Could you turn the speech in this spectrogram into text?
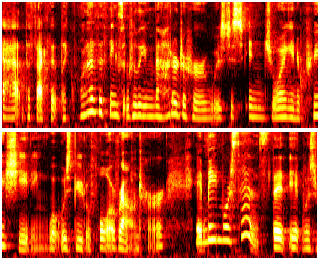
at the fact that, like, one of the things that really mattered to her was just enjoying and appreciating what was beautiful around her, it made more sense that it was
